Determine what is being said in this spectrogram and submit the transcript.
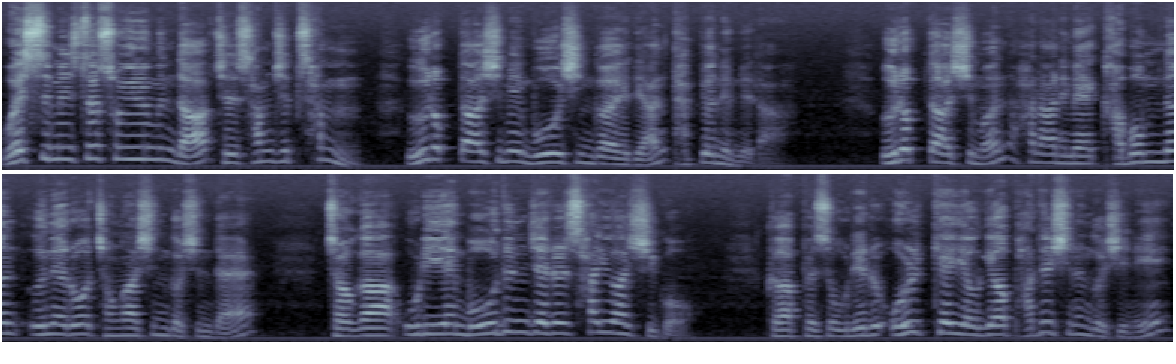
웨스민스터 소유문답 제33 의롭다 하심이 무엇인가에 대한 답변입니다. 의롭다 하심은 하나님의 값없는 은혜로 정하신 것인데 저가 우리의 모든 죄를 사유하시고 그 앞에서 우리를 옳게 여겨 받으시는 것이니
